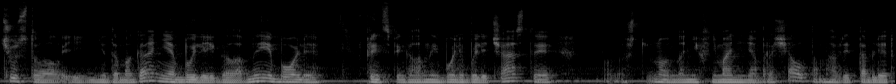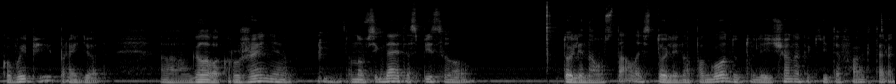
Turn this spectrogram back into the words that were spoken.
чувствовал и недомогания, были и головные боли. В принципе, головные боли были частые, но на них внимания не обращал. Там, говорит, таблетку выпью и пройдет. А, головокружение. Но всегда это списывал то ли на усталость, то ли на погоду, то ли еще на какие-то факторы.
